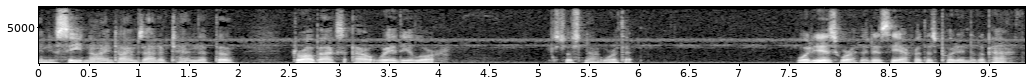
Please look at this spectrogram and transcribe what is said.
And you'll see nine times out of ten that the drawbacks outweigh the allure. It's just not worth it. What is worth it is the effort that's put into the path.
